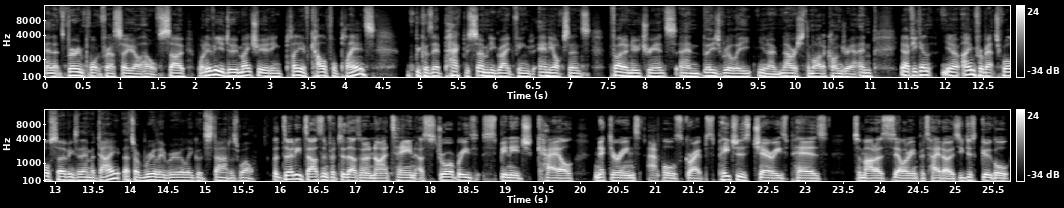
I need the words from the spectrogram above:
and it's very important for our cellular health. So, whatever you do, make sure you're eating plenty of colourful plants because they're packed with so many great things antioxidants, phytonutrients, and these really, you know, nourish the mitochondria. And, you know, if you can, you know, aim for about 12 servings of them a day, that's a really, really good start as well. The Dirty Dozen for 2019 are strawberries, spinach, kale, nectarines, apples, grapes, peaches, cherries, pears, tomatoes, celery, and potatoes. You just Google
